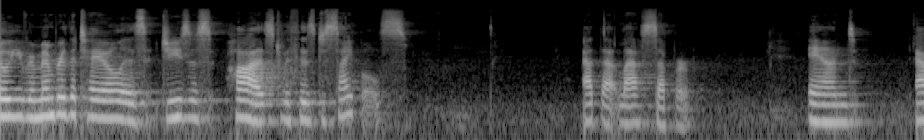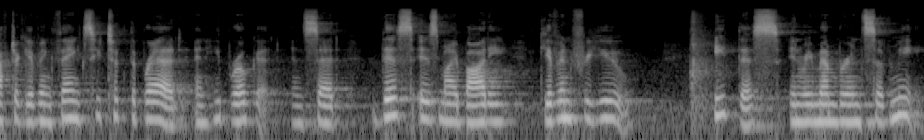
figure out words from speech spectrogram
So you remember the tale as Jesus paused with his disciples at that Last Supper. And after giving thanks, he took the bread and he broke it and said, This is my body given for you. Eat this in remembrance of me.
